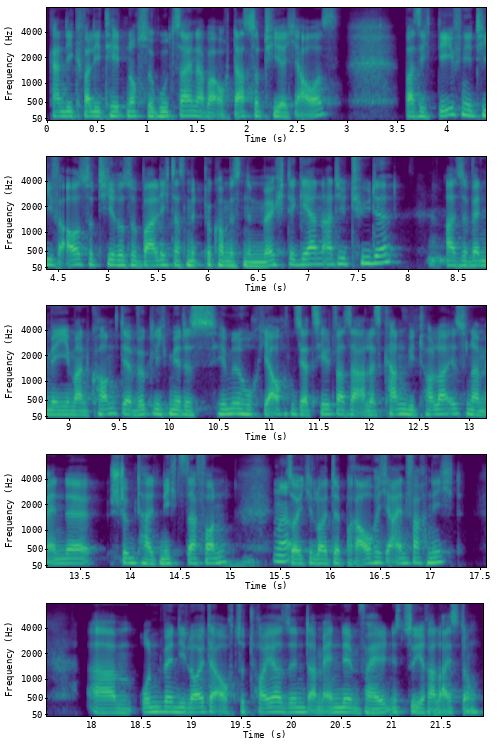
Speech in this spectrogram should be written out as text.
kann die Qualität noch so gut sein, aber auch das sortiere ich aus. Was ich definitiv aussortiere, sobald ich das mitbekomme, ist eine Möchte-Gern-Attitüde. Also wenn mir jemand kommt, der wirklich mir das Himmelhochjauchzens erzählt, was er alles kann, wie toll er ist und am Ende stimmt halt nichts davon. Ja. Solche Leute brauche ich einfach nicht. Ähm, und wenn die Leute auch zu teuer sind, am Ende im Verhältnis zu ihrer Leistung.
